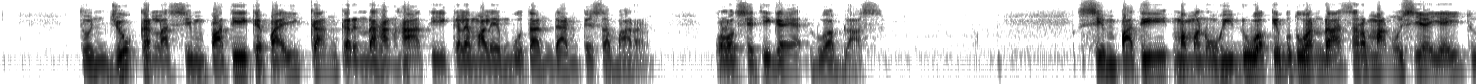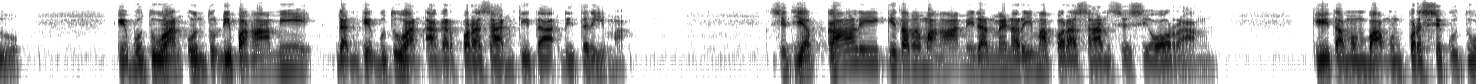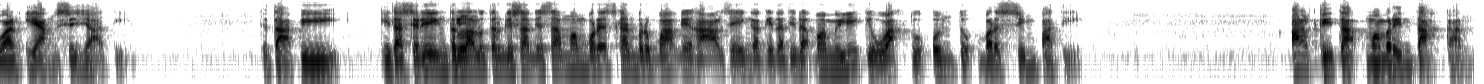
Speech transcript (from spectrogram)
tunjukkanlah simpati, kebaikan, kerendahan hati, kelemah lembutan, dan kesabaran. Kolose 3 ayat 12. Simpati memenuhi dua kebutuhan dasar manusia yaitu kebutuhan untuk dipahami dan kebutuhan agar perasaan kita diterima. Setiap kali kita memahami dan menerima perasaan seseorang, kita membangun persekutuan yang sejati. Tetapi kita sering terlalu tergesa-gesa membereskan berbagai hal sehingga kita tidak memiliki waktu untuk bersimpati. Alkitab memerintahkan,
